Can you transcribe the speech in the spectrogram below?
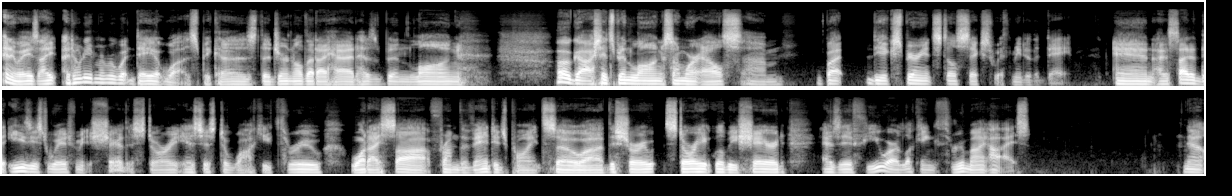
Anyways, I, I don't even remember what day it was because the journal that I had has been long. Oh gosh, it's been long somewhere else. Um, but the experience still sticks with me to the day. And I decided the easiest way for me to share this story is just to walk you through what I saw from the vantage point. So uh, this story story will be shared as if you are looking through my eyes. Now,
